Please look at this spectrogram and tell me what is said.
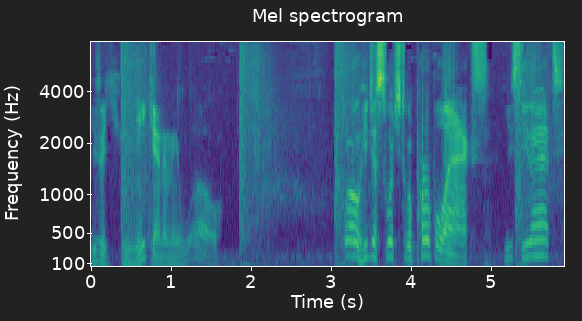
He's a unique enemy. Whoa. Whoa, he just switched to a purple axe. You see that?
